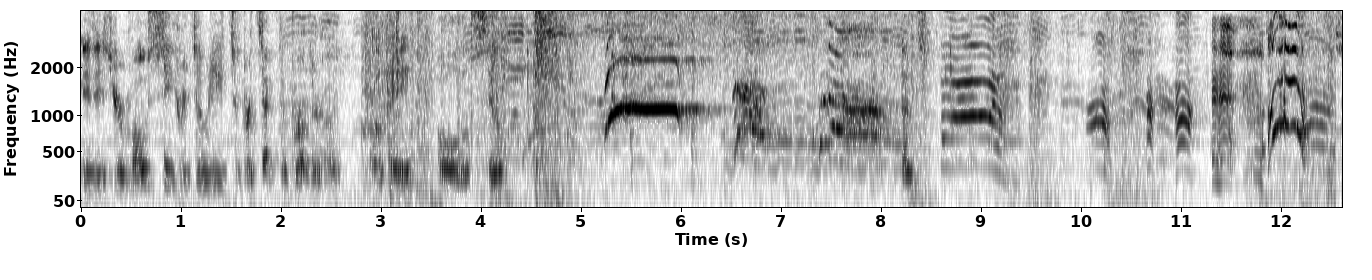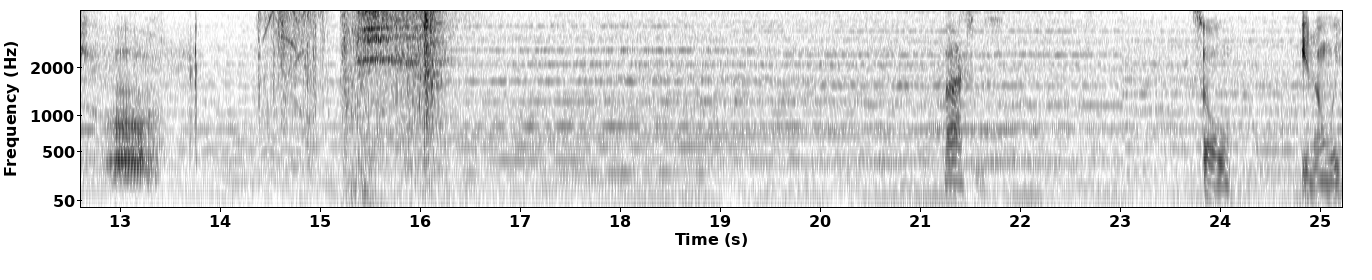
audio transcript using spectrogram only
It is your most sacred duty to protect the Brotherhood. Okay, hold still. Maximus. So, you know, we,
